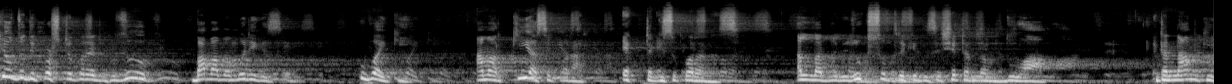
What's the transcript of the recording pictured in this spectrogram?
কেউ যদি প্রশ্ন করেন, হুজুর, বাবা মা মরে গেছে, উপায় কি? আমার কি আছে করার? একটা কিছু করার আছে। আল্লাহ নবী রুকসত রেখে দিছে সেটার নাম দোয়া। এটার নাম কি?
